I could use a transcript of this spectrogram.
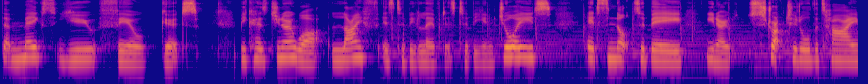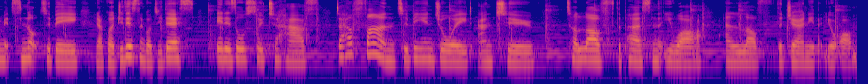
that makes you feel good. Because do you know what? Life is to be lived, it's to be enjoyed. It's not to be, you know, structured all the time. It's not to be, you know, I've got to do this, and I've got to do this it is also to have to have fun, to be enjoyed, and to to love the person that you are and love the journey that you're on.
